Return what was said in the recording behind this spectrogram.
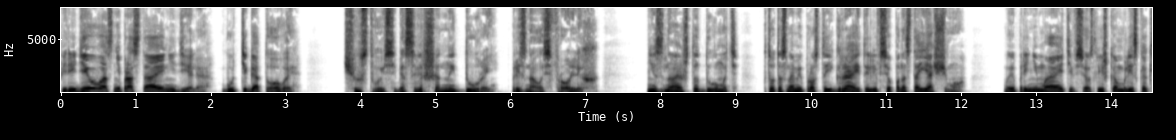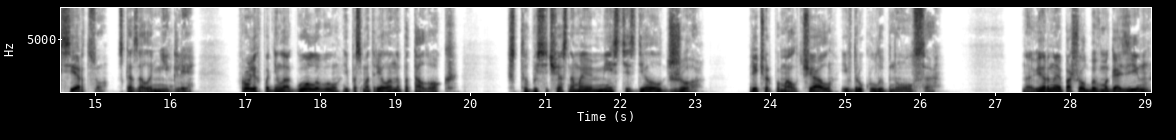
Впереди у вас непростая неделя. Будьте готовы». «Чувствую себя совершенной дурой», — призналась Фроллих. «Не знаю, что думать. Кто-то с нами просто играет или все по-настоящему?» «Вы принимаете все слишком близко к сердцу», — сказала Нигли. Фролих подняла голову и посмотрела на потолок. «Что бы сейчас на моем месте сделал Джо?» Ричард помолчал и вдруг улыбнулся. Наверное, пошел бы в магазин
